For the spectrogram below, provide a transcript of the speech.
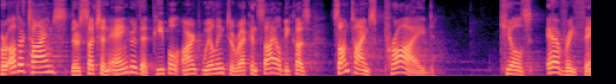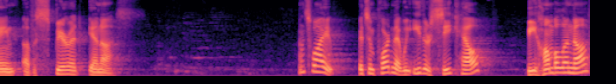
For other times, there's such an anger that people aren't willing to reconcile because sometimes pride kills everything of a spirit in us. That's why it's important that we either seek help, be humble enough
